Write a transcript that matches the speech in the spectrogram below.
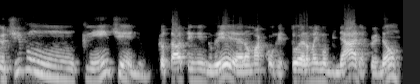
Eu tive um cliente, Enio, que eu estava atendendo ele, era uma corretora, era uma imobiliária, perdão.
